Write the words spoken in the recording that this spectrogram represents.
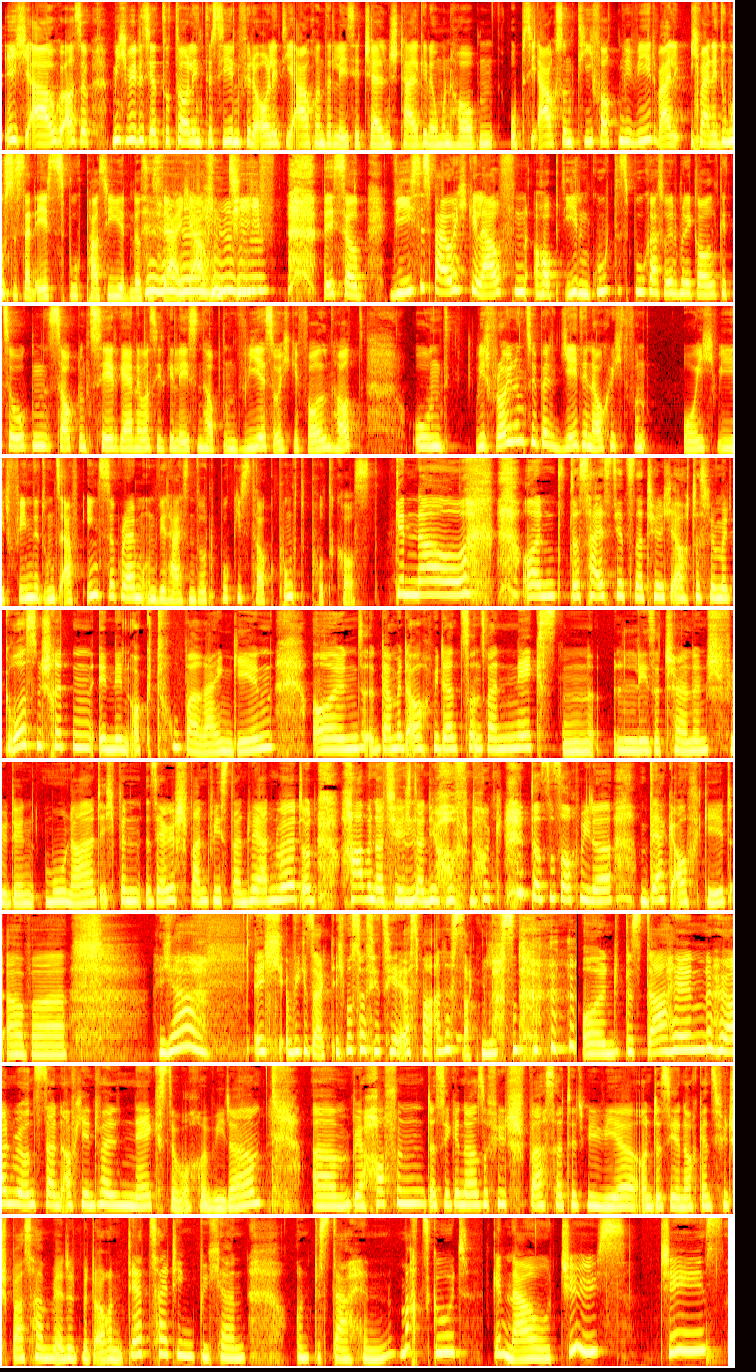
Ich auch. Also mich würde es ja total interessieren für alle, die auch an der Lese-Challenge teilgenommen haben, ob sie auch so ein Tief hatten wie wir, weil ich meine, du musstest dein erstes Buch pausieren, das ist ja eigentlich auch ein Tief. Deshalb, wie ist es bei euch gelaufen? Habt ihr ein gutes Buch aus eurem Regal gezogen? Sagt uns sehr gerne, was ihr gelesen habt und wie es euch gefallen hat. Und wir freuen uns über jede Nachricht von euch. Ihr findet uns auf Instagram und wir heißen dort bookistag.podcast. Genau. Und das heißt jetzt natürlich auch, dass wir mit großen Schritten in den Oktober reingehen und damit auch wieder zu unserer nächsten Lese-Challenge für den Monat. Ich bin sehr gespannt, wie es dann werden wird und habe natürlich mhm. dann die Hoffnung, dass es auch wieder bergauf geht. Aber ja, ich, wie gesagt, ich muss das jetzt hier erstmal alles sacken lassen. Und bis dahin hören wir uns dann auf jeden Fall nächste Woche wieder. Ähm, wir hoffen, dass ihr genauso viel Spaß hattet wie wir und dass ihr noch ganz viel Spaß haben werdet mit euren derzeitigen Büchern. Und bis dahin, macht's gut. Genau. Tschüss. Tschüss.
